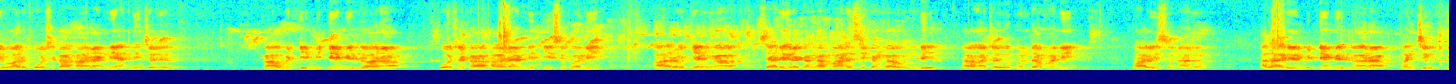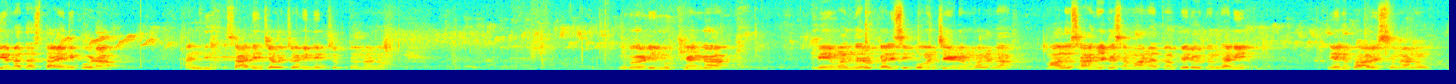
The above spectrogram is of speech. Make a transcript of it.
వారు పోషకాహారాన్ని అందించలేరు. కాబట్టి మిడ్ డే మీల్ ద్వారా పోషకాహారాన్ని తీసుకొని ఆరోగ్యంగా శారీరకంగా మానసికంగా ఉండి బాగా చదువుకుంటామని భావిస్తున్నాను. అలాగే మిడ్ డే మీల్ ద్వారా మంచి ఉత్తీర్ణత స్థాయిని కూడా అంది సాధించవచ్చు అని నేను చెప్తున్నాను. ఇంకోటి ముఖ్యంగా మేమందరూ కలిసి భోజనం చేయడం వలన మాలో సాంఘిక సమానత్వం పెరుగుతుందని నేను భావిస్తున్నాను.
